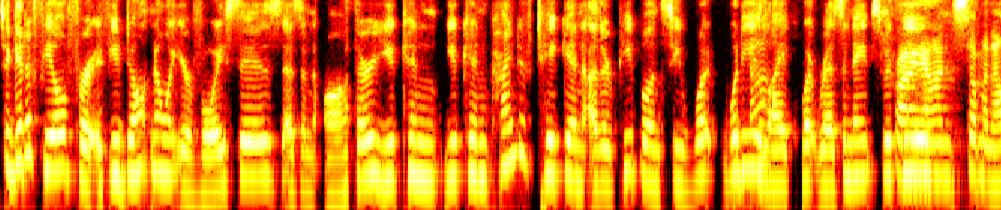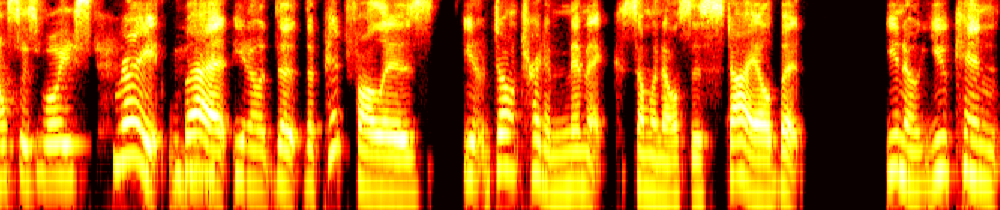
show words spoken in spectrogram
to get a feel for if you don't know what your voice is as an author you can you can kind of take in other people and see what what do you yeah. like what resonates with Try you on someone else's voice right mm-hmm. but you know the the pitfall is you know don't try to mimic someone else's style but you know you can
